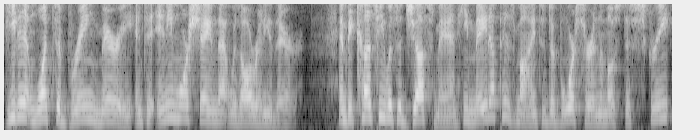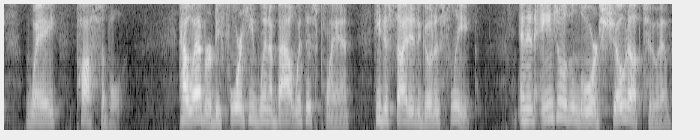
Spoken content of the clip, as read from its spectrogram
He didn't want to bring Mary into any more shame that was already there. And because he was a just man, he made up his mind to divorce her in the most discreet way possible. However, before he went about with his plan, he decided to go to sleep. And an angel of the Lord showed up to him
